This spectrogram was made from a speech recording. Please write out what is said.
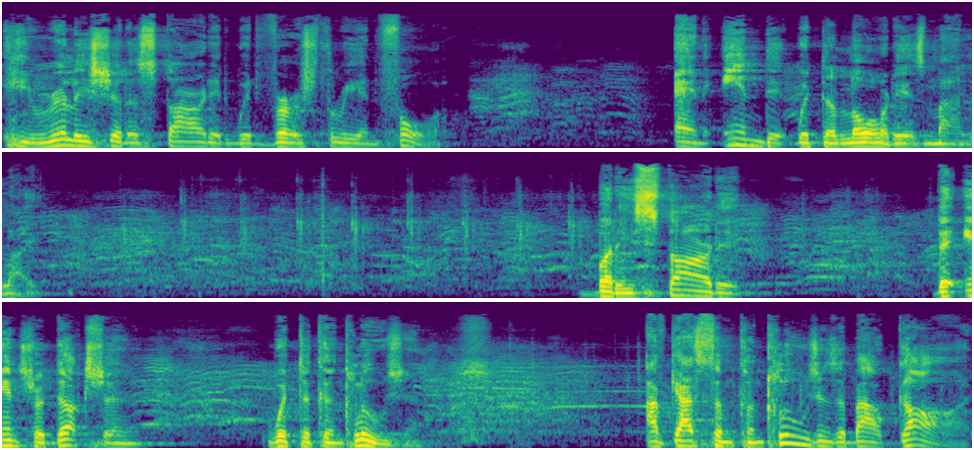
He really should have started with verse 3 and 4 and ended with the Lord is my light. But he started the introduction with the conclusion. I've got some conclusions about God.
